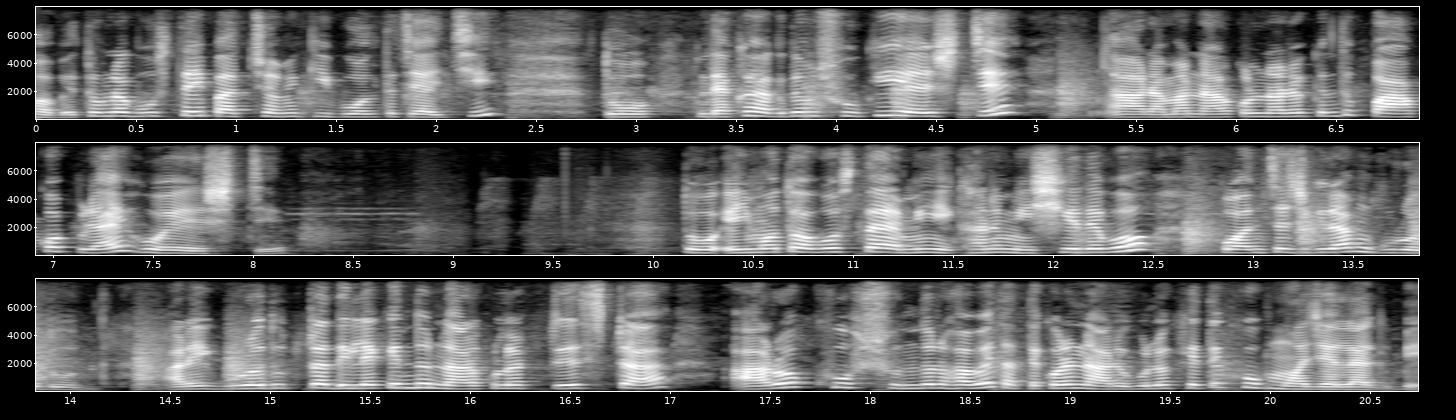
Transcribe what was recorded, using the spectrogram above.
হবে। তোমরা বুঝতেই পারছ আমি কি বলতে চাইছি। তো দেখো একদম শুকিয়ে এসছে, আর আমার নারকল নাড়ু কিন্তু পাকও প্রায় হয়ে এসছে। তো এই মতো অবস্থায় আমি এখানে মিশিয়ে দেব পঞ্চাশ গ্রাম গুঁড়ো দুধ। আর এই গুঁড়ো দুধটা দিলে কিন্তু নারকোলের টেস্টটা আরও খুব সুন্দর হবে, তাতে করে নাড়ুগুলো খেতে খুব মজা লাগবে।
